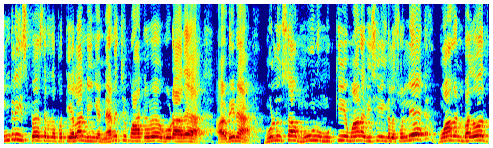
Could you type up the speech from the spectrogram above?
இங்கிலீஷ் பேசுகிறத பற்றியெல்லாம் நீங்கள் நினச்சி பார்க்கவே கூடாது. அப்படின்னு முழுசாக மூணு முக்கியமான விஷயங்களை சொல்லி மோகன் பகவத்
